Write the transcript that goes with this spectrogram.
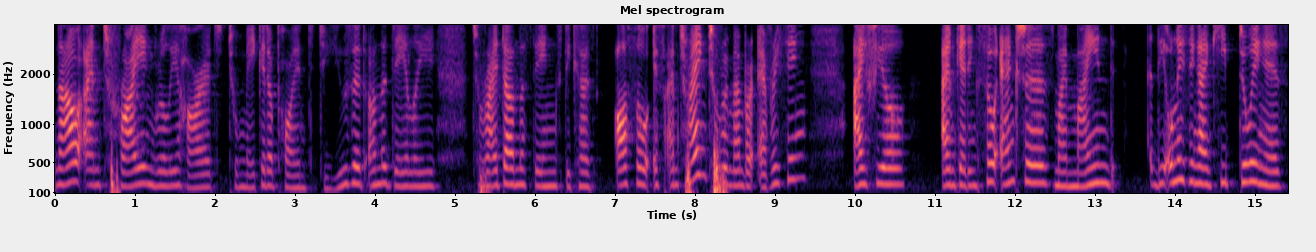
now I'm trying really hard to make it a point to use it on the daily, to write down the things, because also if I'm trying to remember everything, I feel I'm getting so anxious. My mind, the only thing I keep doing is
